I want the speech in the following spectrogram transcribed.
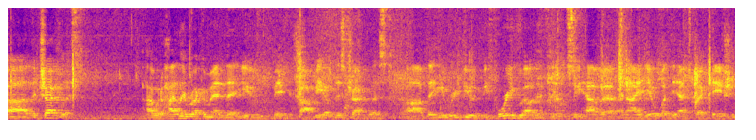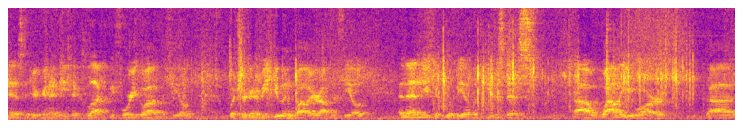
Uh, The checklist. I would highly recommend that you make a copy of this checklist, uh, that you review it before you go out in the field so you have a- an idea what the expectation is that you're going to need to collect before you go out in the field, what you're going to be doing while you're out in the field, and then you you'll be able to use this uh, while you are uh,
